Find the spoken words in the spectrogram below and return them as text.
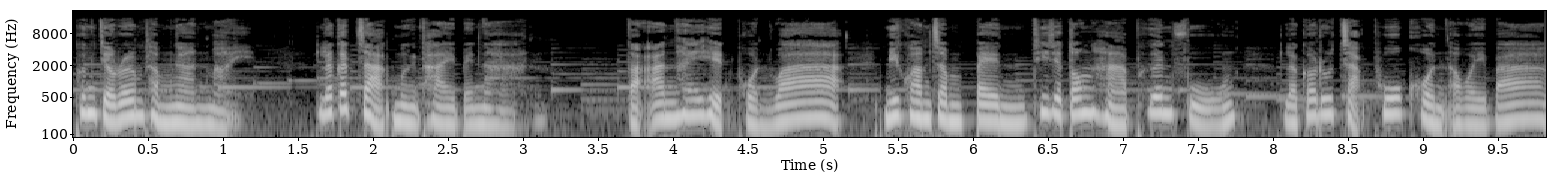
เพิ่งจะเริ่มทำงานใหม่ แล้วก็จากเมืองไทยไปนาน แต่อันให้เหตุผลว่า มีความจำเป็นที่จะต้องหาเพื่อนฝูง แล้วก็รู้จักผู้คนเอาไว้บ้าง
